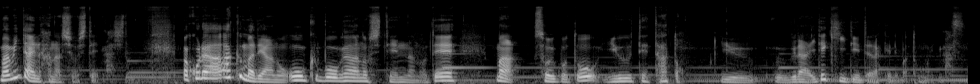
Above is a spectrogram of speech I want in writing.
まあ、みたいな話をしていました。まあ、これはあくまであの大久保側の視点なので、まあ、そういうことを言うてたというぐらいで聞いていただければと思います。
